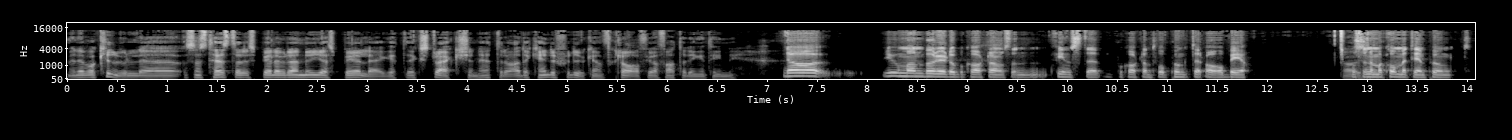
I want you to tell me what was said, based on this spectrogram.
Men det var kul. Eh, sen testade, spelade vi det nya spelläget. Extraction hette det. Det kan ju du, kan förklara för jag fattade ingenting. Ja, jo man börjar då på kartan och sen finns det på kartan två punkter A och B. Ja, Och så när man kommer till en punkt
